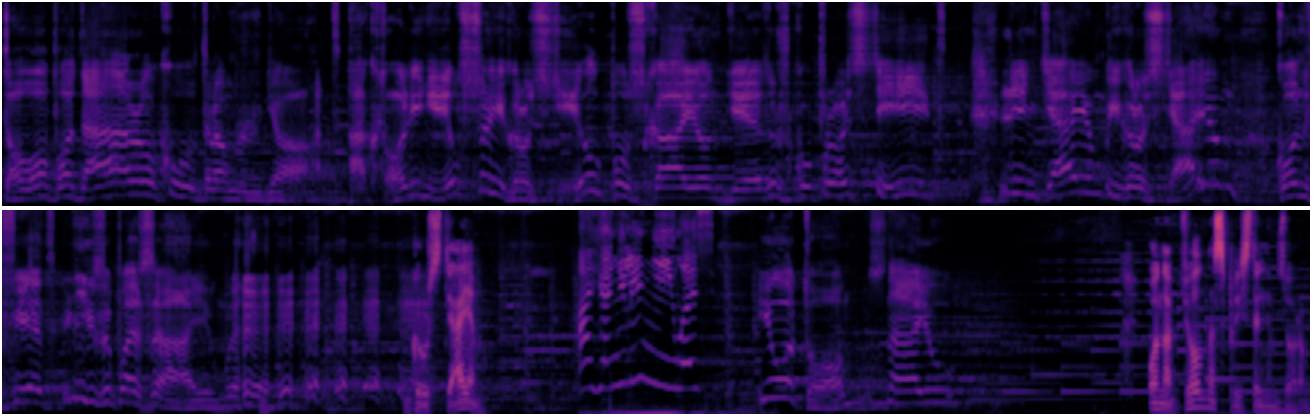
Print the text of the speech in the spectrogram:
того подарок утром ждет. А кто ленился и грустил, пускай он дедушку простит. Лентяем и грустяем конфет не запасаем. Грустяем? А я не ленилась. И о том знаю. Он обвел нас пристальным взором.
